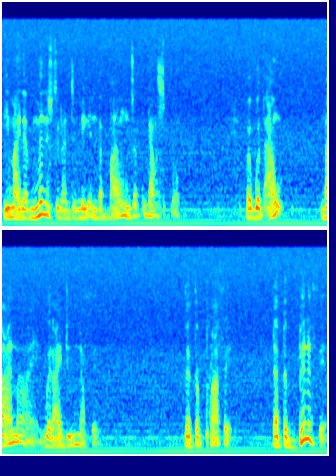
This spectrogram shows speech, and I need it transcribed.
he might have ministered unto me in the bounds of the gospel. But without thy mind would I do nothing. That the profit, that the benefit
